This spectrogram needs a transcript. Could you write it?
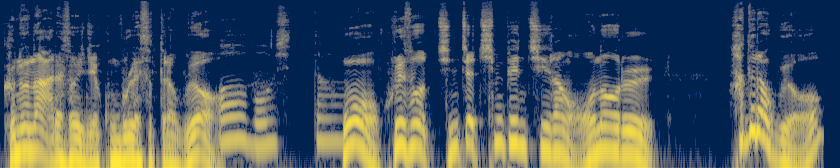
그 누나 아래서 이제 공부를 했었더라고요. 어 멋있다. 어, 그래서 진짜 침팬지랑 언어를 하더라고요.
